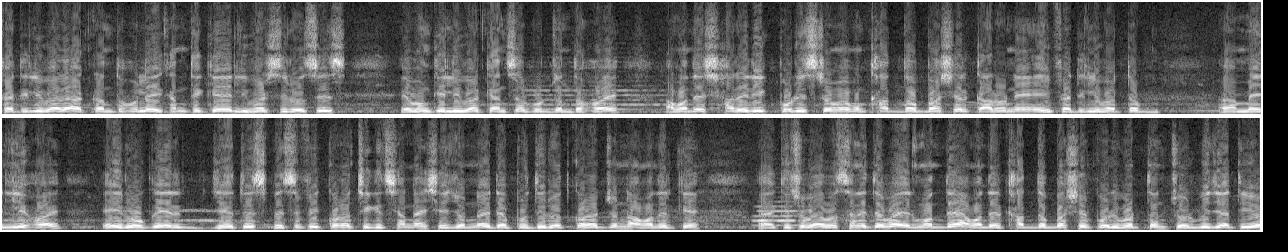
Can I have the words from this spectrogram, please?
ফ্যাটি লিভারে আক্রান্ত হলে এখান থেকে লিভার সিরোসিস এবং কি লিভার ক্যান্সার পর্যন্ত হয়। আমাদের শারীরিক পরিশ্রম এবং খাদ্য অভ্যাসের কারণে এই ফ্যাটি লিভারটা মেইনলি হয়। এই রোগের যেহেতু স্পেসিফিক কোনো চিকিৎসা নাই সেই জন্য এটা প্রতিরোধ করার জন্য আমাদেরকে কিছু ব্যবস্থা নিতে হবে। এর মধ্যে আমাদের খাদ্যাভ্যাসের পরিবর্তন, চর্বি জাতীয়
